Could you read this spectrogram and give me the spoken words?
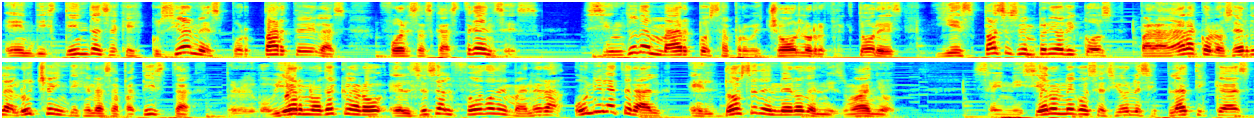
en distintas ejecuciones por parte de las fuerzas castrenses. Sin duda Marcos aprovechó los reflectores y espacios en periódicos para dar a conocer la lucha indígena zapatista, pero el gobierno declaró el cese al fuego de manera unilateral el 12 de enero del mismo año. Se iniciaron negociaciones y pláticas,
